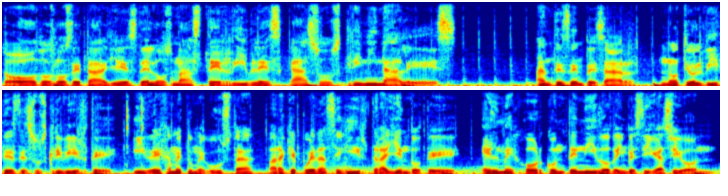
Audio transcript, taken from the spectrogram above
todos los detalles de los más terribles casos criminales. Antes de empezar, no te olvides de suscribirte y déjame tu me gusta para que pueda seguir trayéndote el mejor contenido de investigación.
